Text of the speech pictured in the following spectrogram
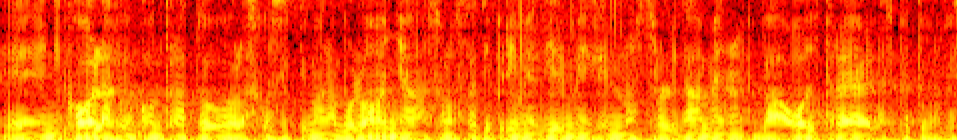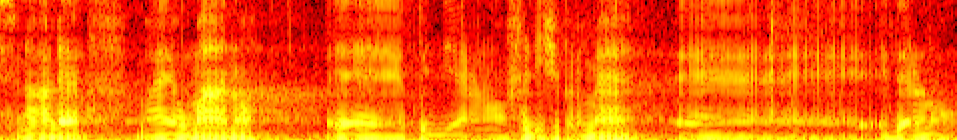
eh, Nicola che ho incontrato la scorsa settimana a Bologna, sono stati i primi a dirmi che il nostro legame va oltre l'aspetto professionale ma è umano eh, quindi erano felici per me eh, ed erano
